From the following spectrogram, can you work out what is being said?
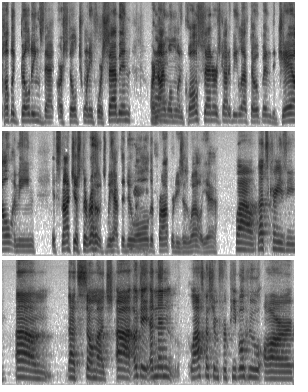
public buildings that are still 24 seven. Our Right. 911 call center's got to be left open, the jail. I mean, it's not just the roads. We have to do Right. all the properties as well. Yeah. Wow, that's crazy. Um, that's so much. Uh, okay, and then last question for people who are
